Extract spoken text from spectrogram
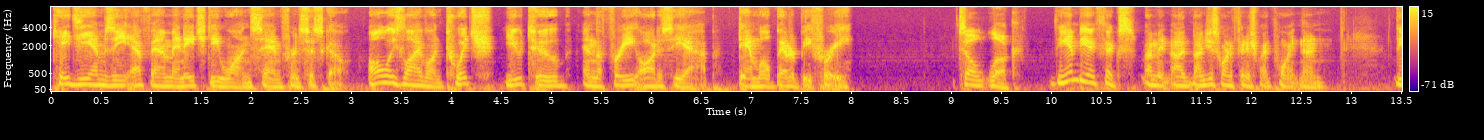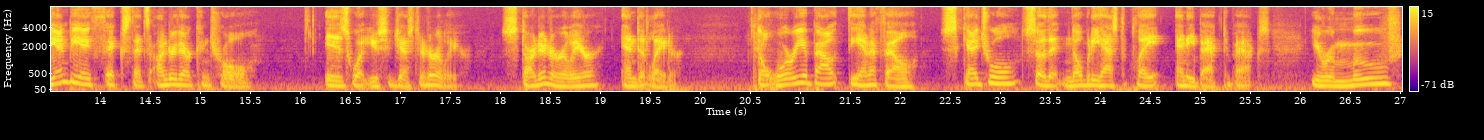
KGMZ FM and HD1 San Francisco. Always live on Twitch, YouTube, and the free Audacy app. Damn well better be free. So look, The NBA fix, I mean, I, I just want to finish my point point then. The NBA fix that's under their control is what you suggested earlier. Start it earlier, end it later. Don't worry about the NFL schedule so that nobody has to play any back to backs. You remove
